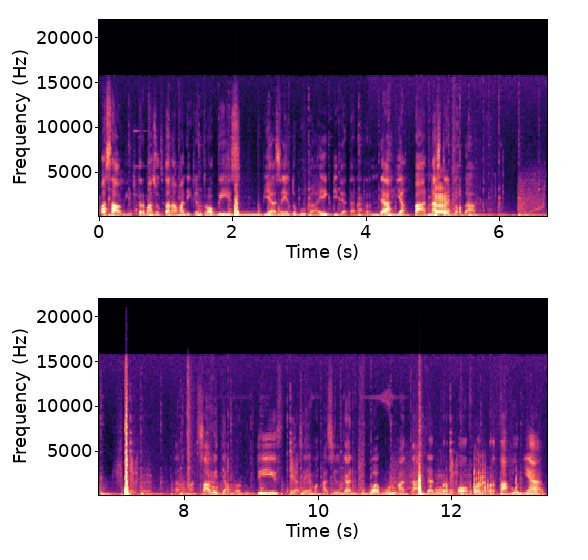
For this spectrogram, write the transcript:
Kelapa sawit termasuk tanaman iklim tropis. Biasanya tumbuh baik di dataran rendah yang panas dan lembab. Tanaman sawit yang produktif biasanya menghasilkan 20-an tandan per pohon per tahunnya.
